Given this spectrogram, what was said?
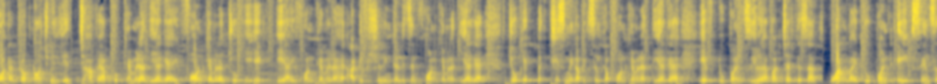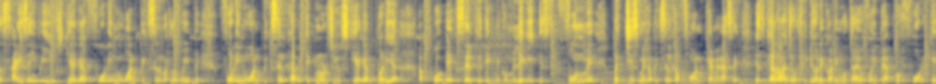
वाटर ड्रॉप नॉच मिलती है, जहाँ पे आपको कैमरा दिया गया है, फ़ोन कैमरा, जो कि एक ए आई फ़ोन कैमरा है आर्टिफिशियल इंटेलिजेंट फ़ोन कैमरा दिया गया है, जो कि एक 25 मेगापिक्सल का फ़ोन कैमरा दिया गया है। एफ़ टू पॉइंट के साथ one by two point eight sensor size यहीं पे यूज़ किया गया है फोर इन वन पिक्सल मतलब वहीं पे फोर इन वन पिक्सल का भी टेक्नोलॉजी यूज़ किया गया। बढ़िया, आपको एक सेल्फी देखने को मिलेगी इस फ़ोन में 25 मेगापिक्सल का फ़ोन कैमरा से। इसके अलावा जो वीडियो रिकॉर्डिंग होता है, वहीं पे आपको 4K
